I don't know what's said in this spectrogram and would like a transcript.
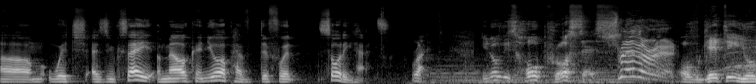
um, which, as you say, America and Europe have different sorting hats. Right. You know, this whole process of getting your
